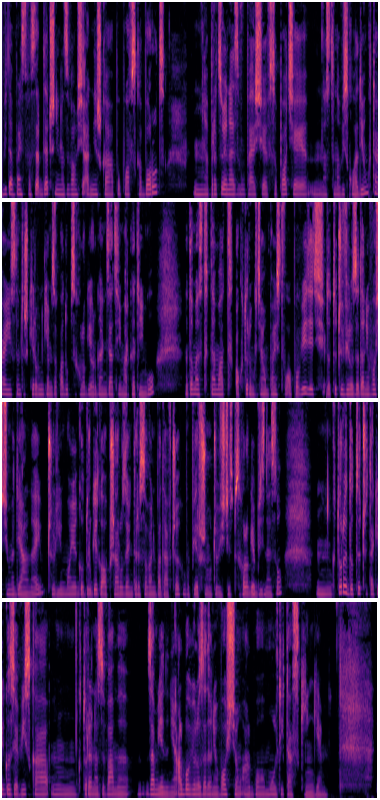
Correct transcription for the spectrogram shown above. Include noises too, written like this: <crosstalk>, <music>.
Witam Państwa serdecznie. Nazywam się Agnieszka Popławska-Boruc. Mm, pracuję na SWPS-ie w Sopocie na stanowisku adiunkta i jestem też kierownikiem Zakładu Psychologii Organizacji i Marketingu. Natomiast temat, o którym chciałam Państwu opowiedzieć, dotyczy wielozadaniowości medialnej, czyli mojego drugiego obszaru zainteresowań badawczych, bo pierwszym oczywiście jest psychologia biznesu, mm, który dotyczy takiego zjawiska, mm, które nazywamy zamiennie albo wielozadaniowością, albo multitaskingiem.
